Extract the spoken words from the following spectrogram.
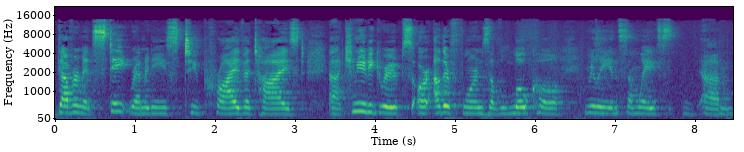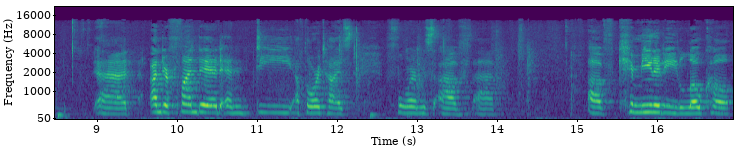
government state remedies to privatized uh, community groups or other forms of local, really, in some ways, um, uh, underfunded and de authoritized forms of. Uh, of community local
